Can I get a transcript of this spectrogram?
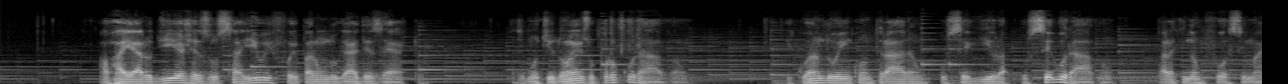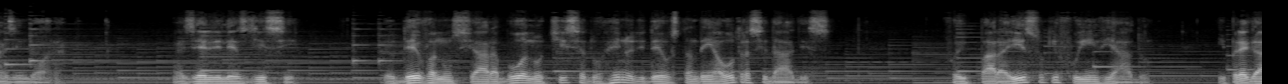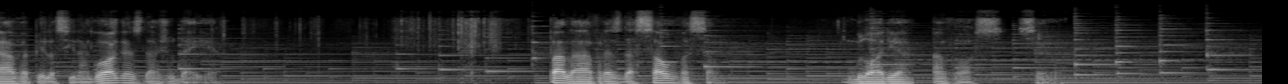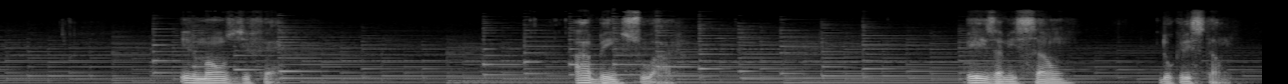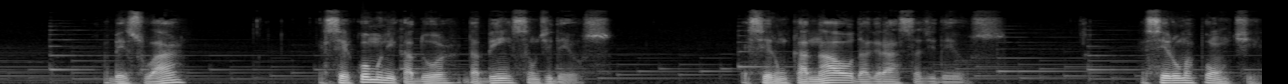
Ao raiar o dia, Jesus saiu e foi para um lugar deserto. As multidões o procuravam e, quando o encontraram, o, seguiram, o seguravam para que não fosse mais embora. Mas ele lhes disse: Eu devo anunciar a boa notícia do reino de Deus também a outras cidades. Foi para isso que fui enviado e pregava pelas sinagogas da Judéia. Palavras da salvação. Glória a vós, Senhor. Irmãos de fé abençoar. Eis a missão do cristão. Abençoar é ser comunicador da bênção de Deus, é ser um canal da graça de Deus, é ser uma ponte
